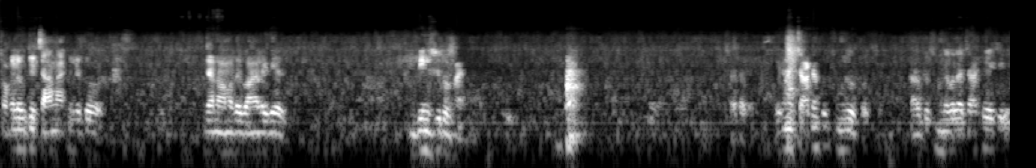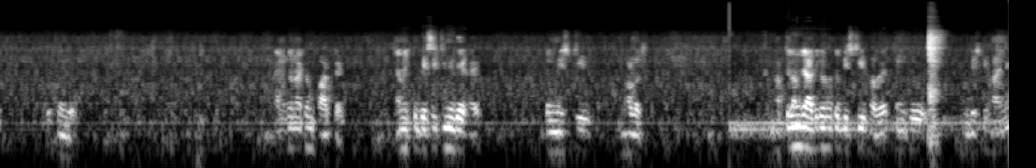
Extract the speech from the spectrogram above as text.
সকালে উঠে চা না খেলে তো যেন আমাদের বাঙালিদের দিন শুরু হয়। এখানে চাটা খুব সুন্দর করছে। কালকে সন্ধ্যাবেলা চা খেয়েছি, খুব সুন্দর। জন্য একদম পারফেক্ট আমি একটু বেশি চিনি দিয়ে খাই, তো মিষ্টি ভালো ছিল ভাবছিলাম যে আজকে হয়তো বৃষ্টি হবে, কিন্তু বৃষ্টি হয়নি।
